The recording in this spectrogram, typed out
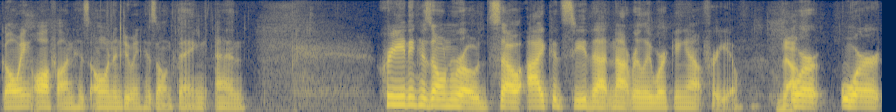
going off on his own and doing his own thing and creating his own road. So I could see that not really working out for you. No. Or or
